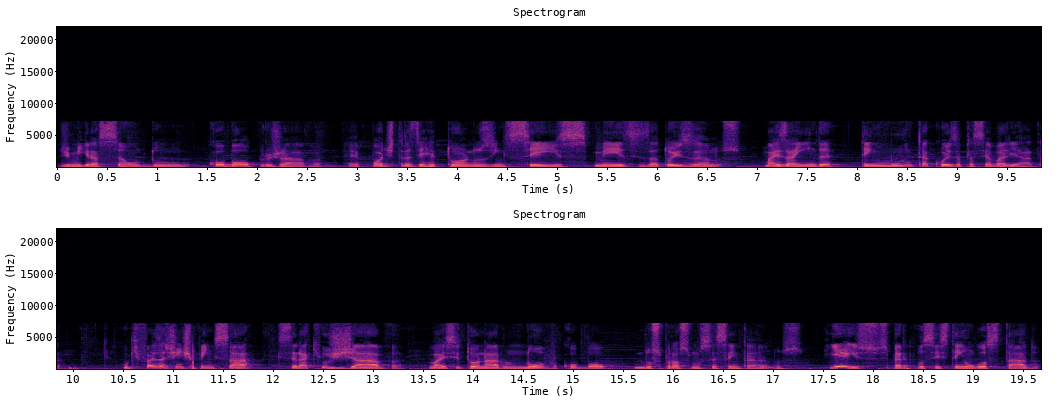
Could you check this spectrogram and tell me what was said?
de migração do COBOL para o Java é, pode trazer retornos em seis meses a dois anos, mas ainda tem muita coisa para ser avaliada. O que faz a gente pensar que será que o Java vai se tornar o novo COBOL nos próximos 60 anos? E é isso, espero que vocês tenham gostado.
